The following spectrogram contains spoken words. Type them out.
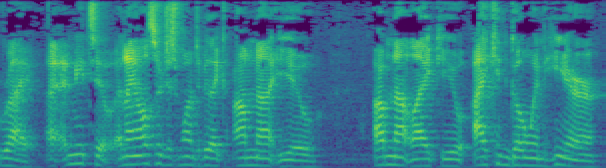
Right. I, me too. And I also just wanted to be like, I'm not you. I'm not like you. I can go in here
